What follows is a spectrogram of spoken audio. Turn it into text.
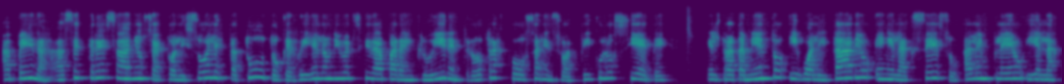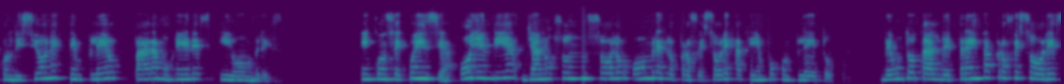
apenas hace tres años se actualizó el estatuto que rige la universidad para incluir, entre otras cosas, en su artículo 7, el tratamiento igualitario en el acceso al empleo y en las condiciones de empleo para mujeres y hombres. En consecuencia, hoy en día ya no son solo hombres los profesores a tiempo completo. De un total de 30 profesores,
